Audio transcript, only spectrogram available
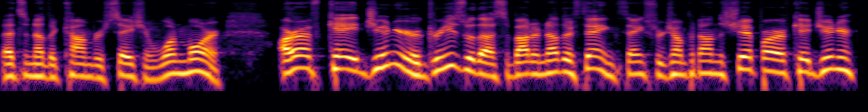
that's another conversation. One more. RFK Jr. agrees with us about another thing. Thanks for jumping on the ship, RFK Jr.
